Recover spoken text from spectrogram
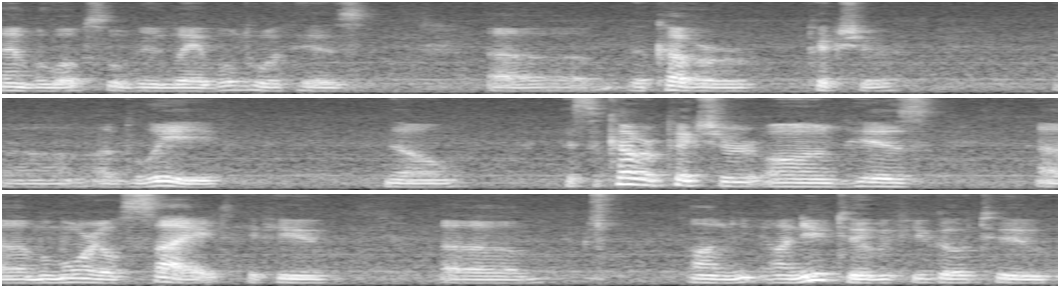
envelopes will be labeled with his uh, the cover picture uh, I believe. No, it's the cover picture on his uh, memorial site. If you uh, on on YouTube, if you go to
